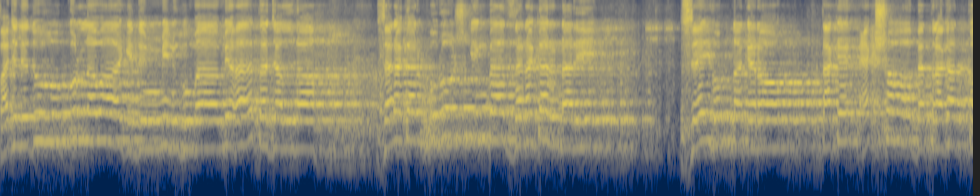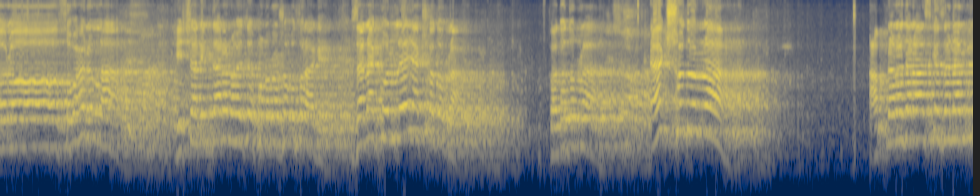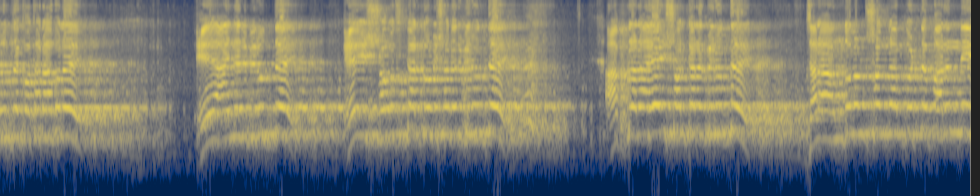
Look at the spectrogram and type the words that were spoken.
ফাজলিদু কুল্লা ওয়াহিদিন মিনহুমা মিআতা জালদা। জানাকার পুরুষ কিংবা জানাকার নারী, যেই হোক না কেন, তাকে একশো বেত্রাঘাত কর। সোহানুল্লাহ হিসা নির্ধারণ হয়েছে পনেরোশো বছর আগে। জানা করলেই একশো দৌড়া কত দৌড়া একশো দৌড়া আপনারা যারা আজকে জানার বিরুদ্ধে কথা না বলে এই আইনের বিরুদ্ধে, এই সংস্কার কমিশনের বিরুদ্ধে, আপনারা এই সরকারের বিরুদ্ধে যারা আন্দোলন সংগ্রাম করতে পারেননি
